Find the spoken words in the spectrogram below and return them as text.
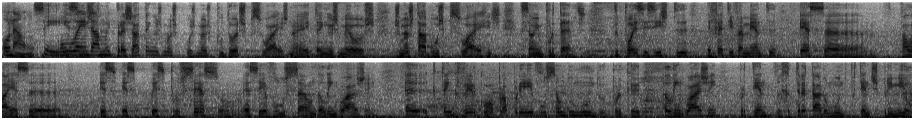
ou não? Sim, ou existe. ainda há muito... Para já tenho os meus, os meus pudores pessoais, não é? E tenho os meus, os meus tabus pessoais que são importantes. Depois existe efetivamente essa, vá lá, essa, esse, esse, esse processo, essa evolução da linguagem uh, que tem que ver com a própria evolução do mundo, porque a linguagem pretende retratar o mundo, pretende exprimi-lo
